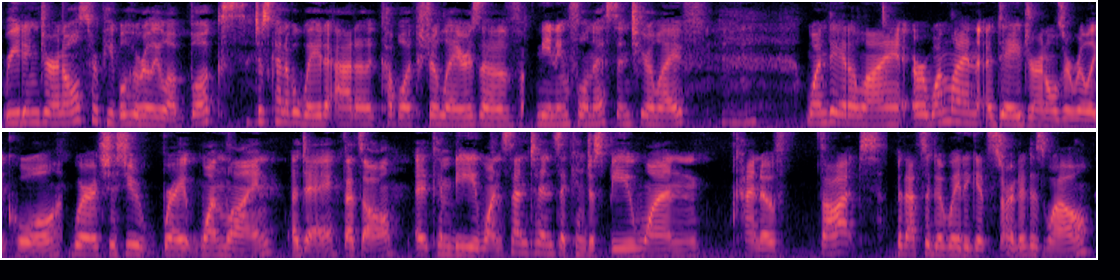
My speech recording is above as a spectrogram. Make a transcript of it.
Reading journals for people who really love books, just kind of a way to add a couple extra layers of meaningfulness into your life. Mm-hmm one day at a line or one line a day journals are really cool where it's just you write one line a day that's all it can be one sentence it can just be one kind of thought, but that's a good way to get started as well.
